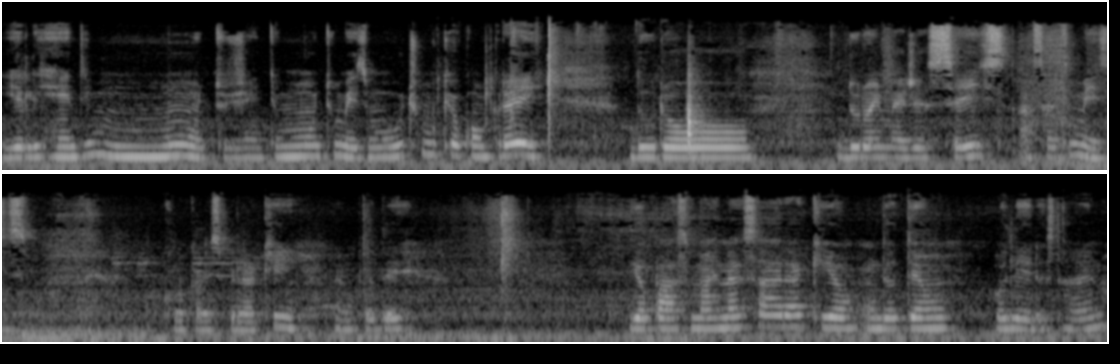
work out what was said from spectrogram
E ele rende muito, gente, muito mesmo. O último que eu comprei durou, durou em média 6 a 7 meses. Vou colocar o espelho aqui pra eu poder... E eu passo mais nessa área aqui, ó, onde eu tenho olheiras, tá vendo?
